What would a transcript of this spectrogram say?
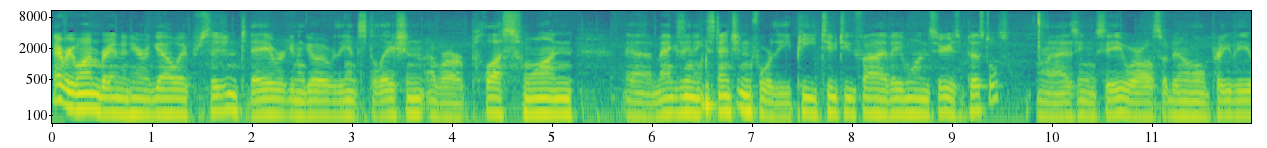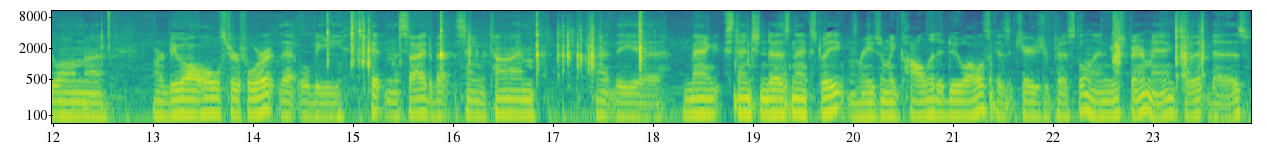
Hey everyone, Brandon here with Galloway Precision. Today we're going to go over the installation of our plus one uh, magazine extension for the P225A1 series of pistols. Uh, as you can see, we're also doing a little preview on uh, our dual holster for it that will be hitting the site about the same time that the uh, mag extension does next week. And the reason we call it a dual is because it carries your pistol and your spare mag, so it does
